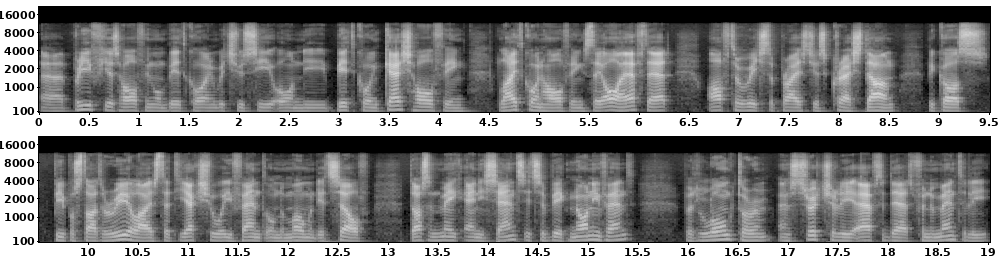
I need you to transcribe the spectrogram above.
uh, previous halving on Bitcoin, which you see on the Bitcoin Cash halving, Litecoin halvings, they all have that, after which the price just crashed down because people start to realize that the actual event on the moment itself doesn't make any sense. It's a big non-event, but long term and structurally after that, fundamentally,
